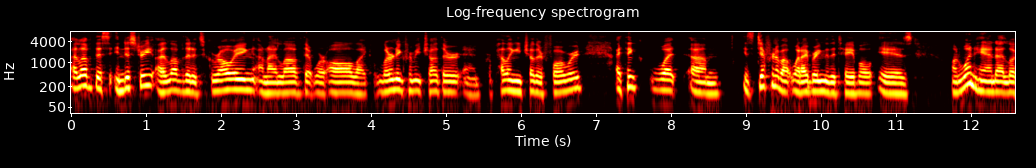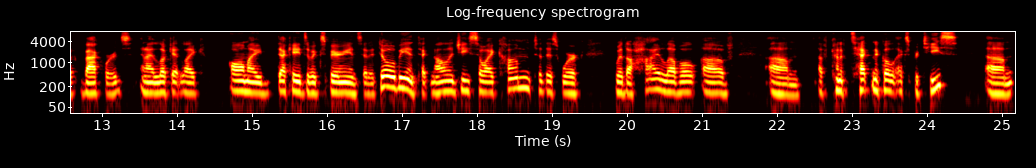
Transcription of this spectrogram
I love this industry. I love that it's growing and I love that we're all like learning from each other and propelling each other forward. I think what um, is different about what I bring to the table is on one hand I look backwards and I look at like all my decades of experience at Adobe and technology. So I come to this work with a high level of um, of kind of technical expertise. Um,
